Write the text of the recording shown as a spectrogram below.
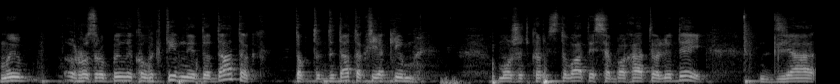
Ми розробили колективний додаток, тобто додаток, яким можуть користуватися багато людей для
